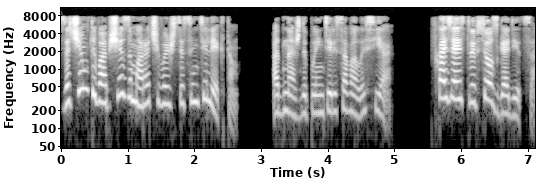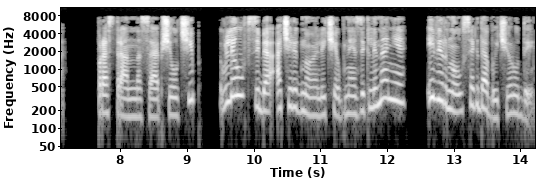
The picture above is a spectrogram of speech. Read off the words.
«Зачем ты вообще заморачиваешься с интеллектом?» Однажды поинтересовалась я. «В хозяйстве все сгодится», — пространно сообщил Чип, влил в себя очередное лечебное заклинание и вернулся к добыче руды.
